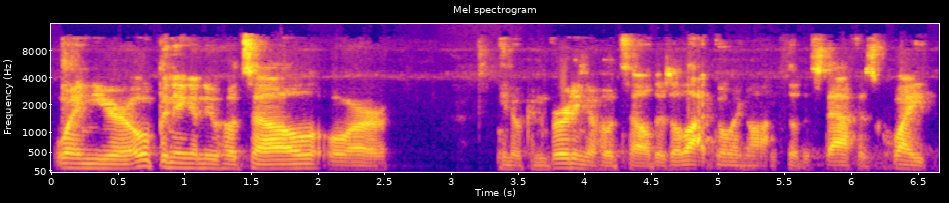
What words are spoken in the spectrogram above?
When you're opening a new hotel or you know converting a hotel, there's a lot going on, so the staff is quite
